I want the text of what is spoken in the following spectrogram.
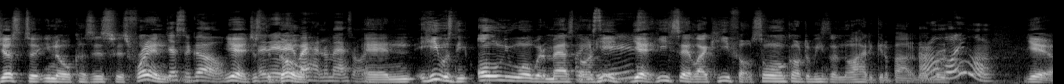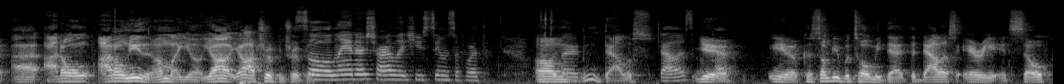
just to, you know, because it's his friend Just to go. Yeah, just to go. And to then go. everybody had no mask on. and he was the only one with a mask Are on. He serious? yeah, he said like he felt so uncomfortable. He's like, no, I had to get up out of there. I don't bro." blame them. Yeah, I, I don't I don't either. I'm like, yo, y'all y'all tripping tripping. So Atlanta, Charlotte, Houston, and so forth. Um, Dallas. Dallas. Yeah, yeah. Because some people told me that the Dallas area itself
